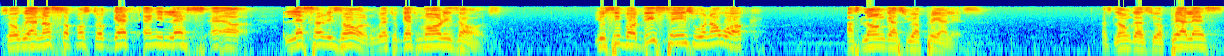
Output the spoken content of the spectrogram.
So we are not supposed to get any less, uh, uh, lesser result. We are to get more results. You see, but these things will not work as long as you are prayerless. As long as you are prayerless,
